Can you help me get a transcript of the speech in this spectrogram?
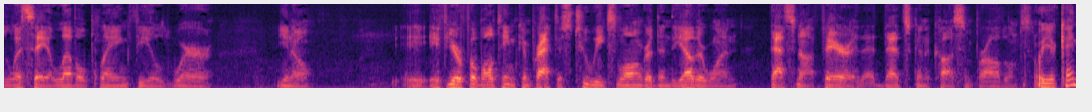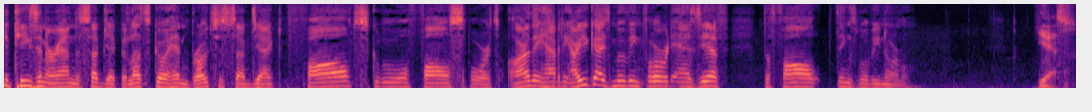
let's say a level playing field where you know if your football team can practice two weeks longer than the other one that's not fair. That, that's going to cause some problems. Well, you're kind of teasing around the subject, but let's go ahead and broach the subject. Fall school, fall sports. Are they happening? Are you guys moving forward as if the fall things will be normal? Yes.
